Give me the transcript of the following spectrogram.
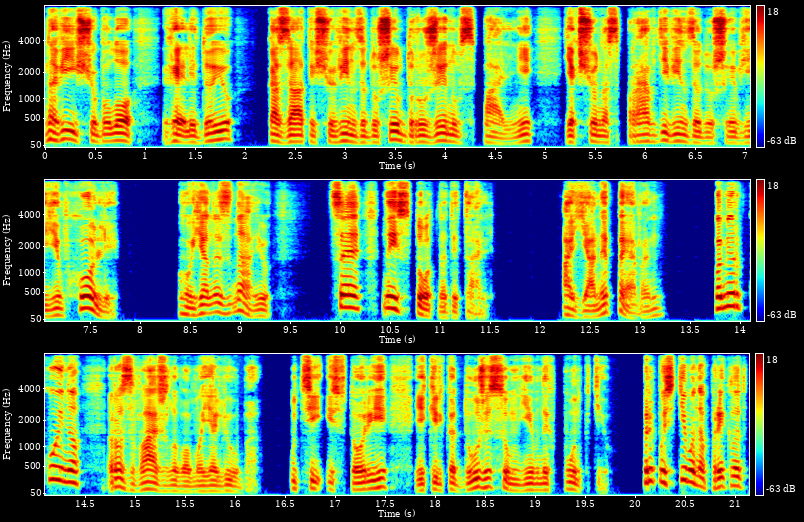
Навіщо було Гелідою казати, що він задушив дружину в спальні, якщо насправді він задушив її в холі? О, я не знаю. Це неістотна деталь. А я не певен. Поміркуйно, розважливо, моя люба. У цій історії є кілька дуже сумнівних пунктів. Припустімо, наприклад,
